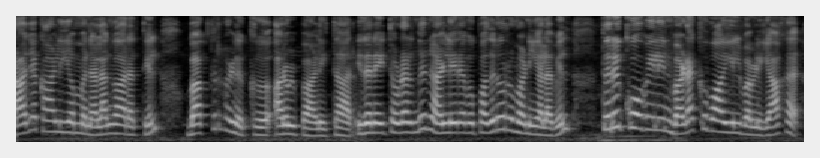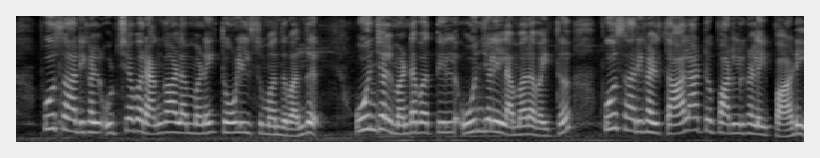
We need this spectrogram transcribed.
ராஜகாளியம்மன் அலங்காரத்தில் பக்தர்களுக்கு அருள் பாலித்தார் இதனைத் தொடர்ந்து நள்ளிரவு பதினோரு மணி அளவில் திருக்கோவிலின் வடக்கு வாயில் வழியாக பூசாரிகள் உற்சவர் அங்காளம்மனை தோளில் சுமந்து வந்து ஊஞ்சல் மண்டபத்தில் ஊஞ்சலில் அமர வைத்து பூசாரிகள் தாலாட்டு பாடல்களை பாடி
